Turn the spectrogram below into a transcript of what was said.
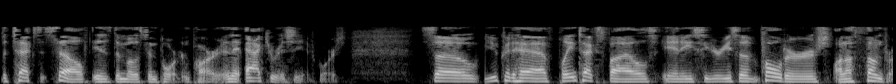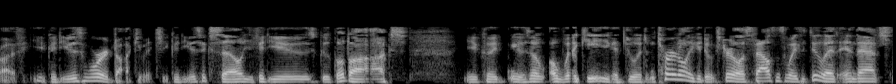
The text itself is the most important part, and the accuracy, of course. So you could have plain text files in a series of folders on a thumb drive. You could use Word documents. You could use Excel. You could use Google Docs. You could use a, a, wiki. You could do it internal. You could do external. There's thousands of ways to do it, and that's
